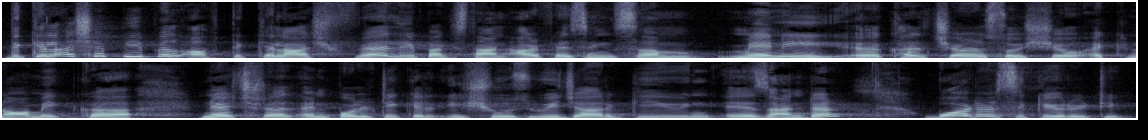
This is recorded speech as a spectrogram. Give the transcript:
The Kailasha people of the Kailash Valley, Pakistan are facing some many uh, culture, socio-economic, uh, natural and political issues which are giving as under border security.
